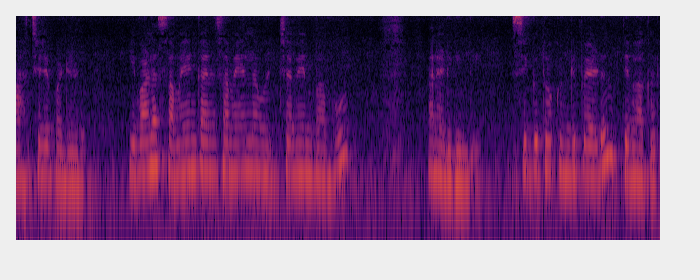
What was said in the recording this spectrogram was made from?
ఆశ్చర్యపడ్డాడు. ఇవాళ సమయం కాని సమయంలో వచ్చావేం బాబు? అని అడిగింది. సిగ్గుతో కుంగిపోయాడు దివాకర్.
